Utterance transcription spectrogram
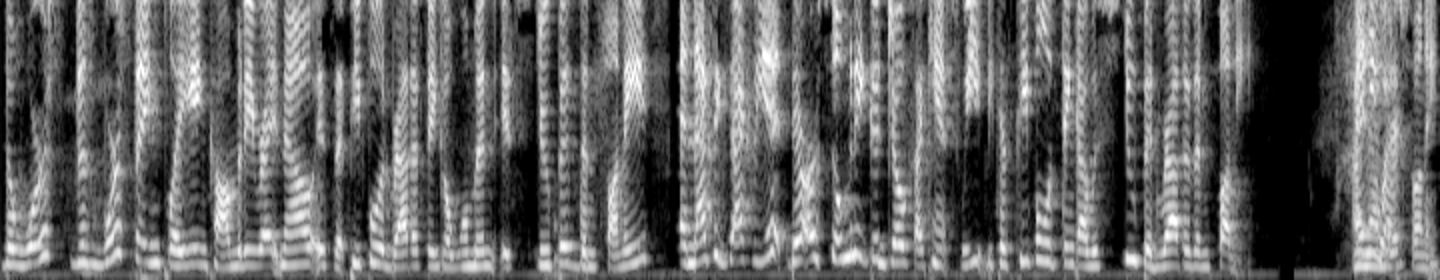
the worst the worst thing plaguing comedy right now is that people would rather think a woman is stupid than funny. And that's exactly it. There are so many good jokes I can't tweet because people would think I was stupid rather than funny. I Anyway. that's funny.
